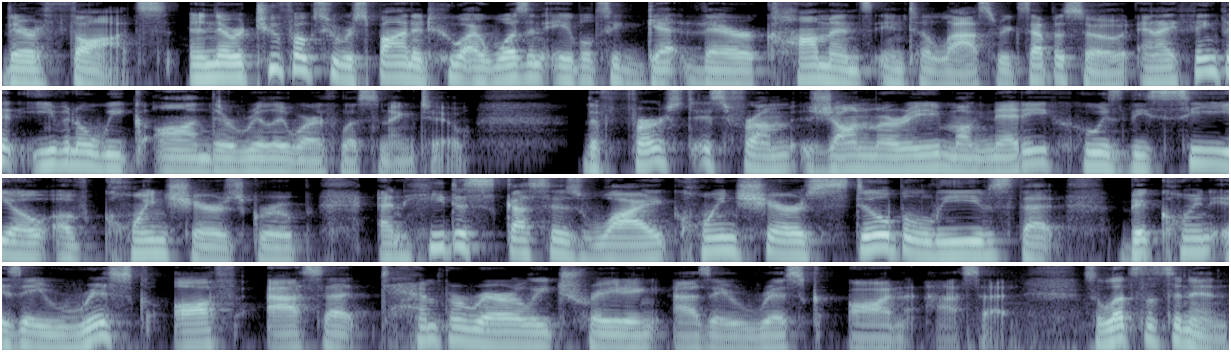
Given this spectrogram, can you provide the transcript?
their thoughts. And there were two folks who responded who I wasn't able to get their comments into last week's episode. And I think that even a week on, they're really worth listening to. The first is from Jean Marie Mognetti, who is the CEO of CoinShares Group, and he discusses why CoinShares still believes that Bitcoin is a risk off asset, temporarily trading as a risk on asset. So let's listen in.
